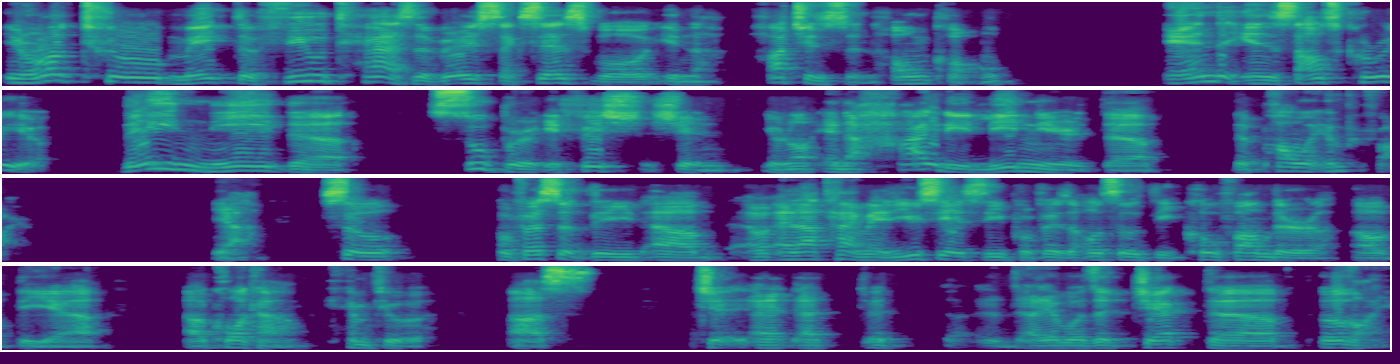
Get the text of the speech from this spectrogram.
In order to make the field tests very successful in Hutchison, Hong Kong, and in South Korea, they need the super efficient, you know, and highly linear the, the power amplifier. Yeah. So Professor the um, at that time at UCSD, Professor also the co-founder of the uh, uh, Qualcomm came to us. At, at, it was a Jack uh, Irwin.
